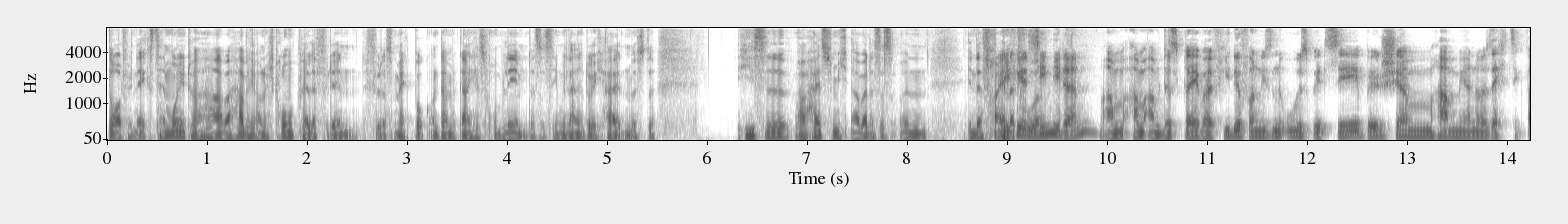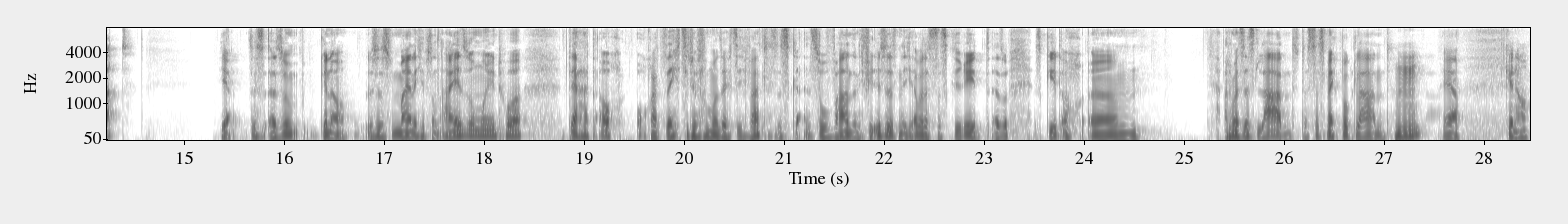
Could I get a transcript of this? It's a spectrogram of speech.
dort, wo ich einen externen Monitor habe, habe ich auch eine Stromquelle für, den, für das MacBook und damit gar nicht das Problem, dass es irgendwie lange durchhalten müsste. Hieße, heißt für mich aber, dass es in, in der freien Natur. Wie viel Natur ziehen die dann am, am, am Display? Weil viele von diesen USB-C-Bildschirmen haben ja nur 60 Watt. Ja, das also genau. Das ist meine, ich habe so einen ISO-Monitor, der hat auch, auch gerade 60 oder 65 Watt. Das ist so wahnsinnig viel ist es nicht, aber das das Gerät, also es geht auch. Ähm, ach, du meinst das ladend, das ist das MacBook ladend. Hm. Ja, genau.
